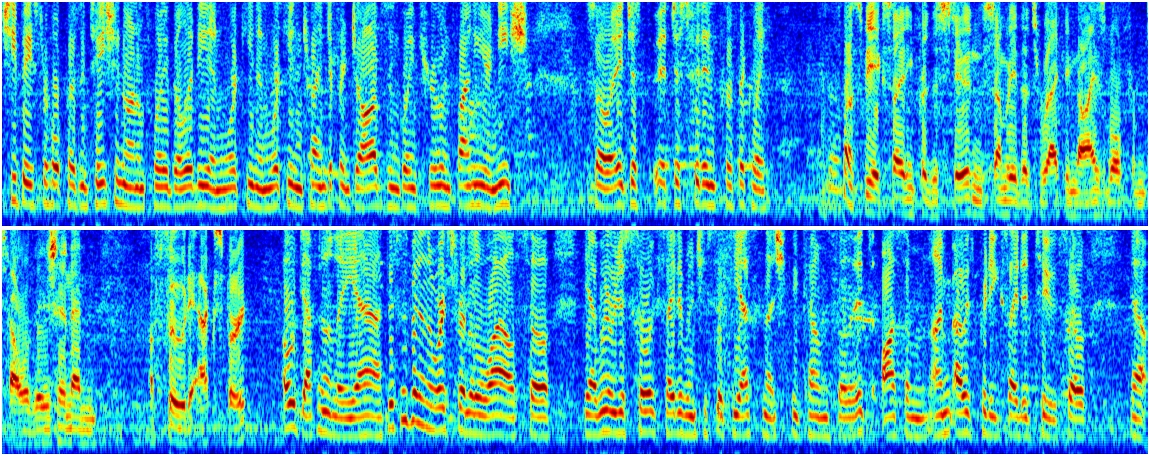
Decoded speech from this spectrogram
she based her whole presentation on employability and working and working and trying different jobs and going through and finding your niche. So it just it just fit in perfectly. So. This must be exciting for the students, somebody that's recognizable from television and a food expert. Oh, definitely, yeah. This has been in the works for a little while, so yeah, we were just so excited when she said yes and that she could come. So it's awesome. I'm, I was pretty excited too. So, yeah.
